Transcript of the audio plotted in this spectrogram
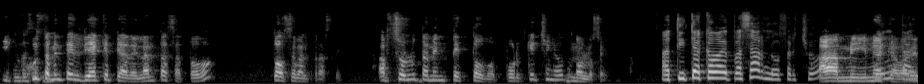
y justamente el día que te adelantas a todo, todo se va al traste. Absolutamente todo. ¿Por qué chingados? No lo sé. A ti te acaba de pasar, ¿no, Fercho? A mí me acaba de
